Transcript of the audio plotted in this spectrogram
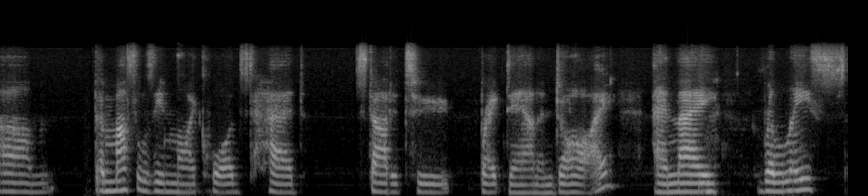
um, the muscles in my quads had started to break down and die, and they mm. release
